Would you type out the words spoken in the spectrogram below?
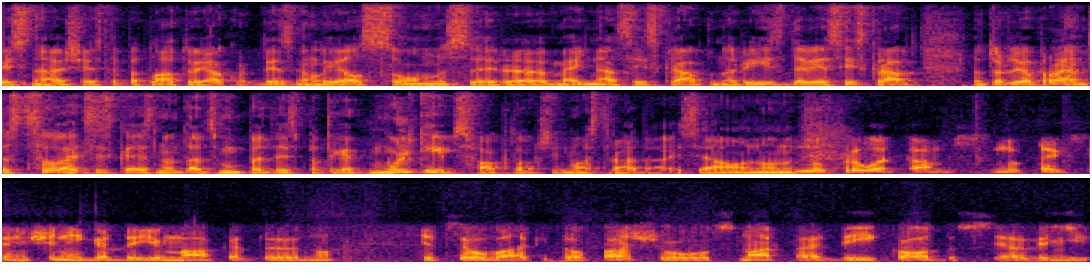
risinājušies tepat Latvijā, kur diezgan liels summas ir mēģināts izkrāpt un arī izdevies izkrāpt, nu, tur joprojām tas cilvēciskais, nu, tāds, bet es pat tikai muļķības faktors ir nostrādājis. Ja, un, un... Nu, protams, nu, teiksim, šī gadījumā, kad. Nu, ja cilvēki to pašu smart ID kodus, ja viņi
